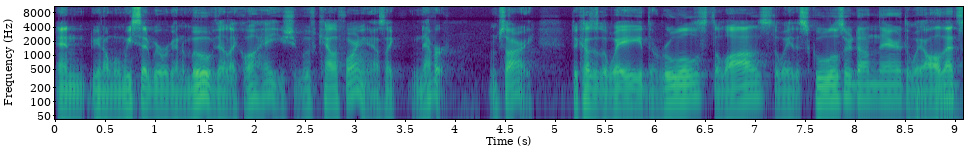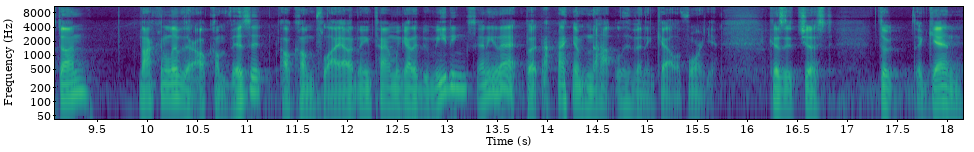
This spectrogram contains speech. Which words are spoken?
and you know, when we said we were going to move, they're like, "Well, hey, you should move to California." I was like, "Never. I'm sorry." Because of the way the rules, the laws, the way the schools are done there, the way all that's done, not going to live there. I'll come visit. I'll come fly out anytime we got to do meetings, any of that. But I am not living in California because it's just the again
